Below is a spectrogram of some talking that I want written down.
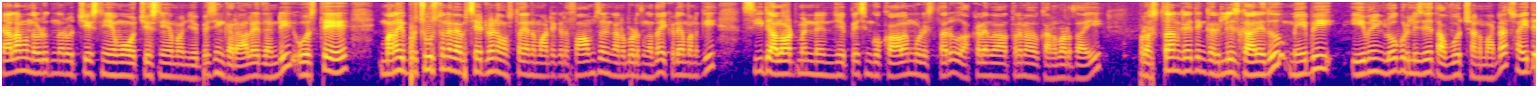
చాలామంది అడుగుతున్నారు వచ్చేసినాయేమో వచ్చేసినాయేమో అని చెప్పేసి ఇంకా రాలేదండి. వస్తే మనం ఇప్పుడు చూస్తున్న వెబ్సైట్లోనే వస్తాయన్నమాట. ఇక్కడ ఫామ్స్ అని కనబడుతుంది కదా ఇక్కడే మనకి సీట్ అలాట్మెంట్ అని చెప్పేసి ఇంకో కాలం కూడా ఇస్తారు. అక్కడ మాత్రమే అవి కనబడతాయి. ప్రస్తుతానికైతే ఇంకా రిలీజ్ కాలేదు. మేబీ ఈవినింగ్ లోపు రిలీజ్ అయితే అవ్వచ్చు అనమాట సో అయితే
